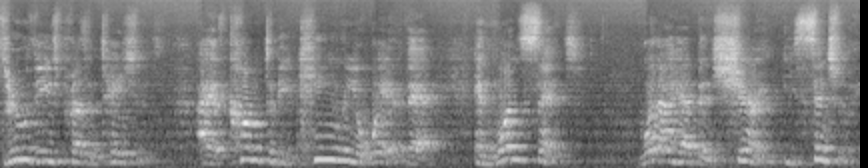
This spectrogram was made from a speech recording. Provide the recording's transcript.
Through these presentations, I have come to be keenly aware that, in one sense, what I have been sharing essentially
